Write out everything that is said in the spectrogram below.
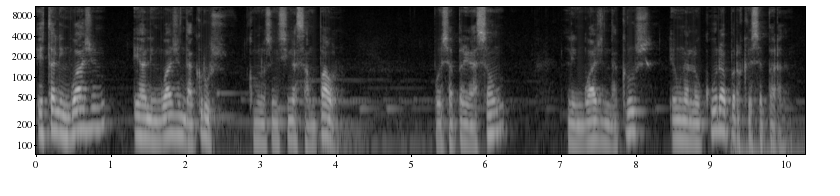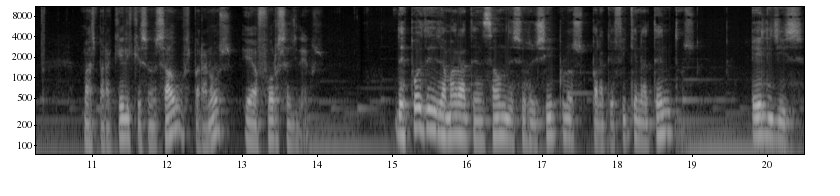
Esta linguagem é a linguagem da cruz, como nos ensina São Paulo, pois a pregação, linguagem da cruz, é uma loucura para os que se perdem, mas para aqueles que são salvos, para nós, é a força de Deus. Depois de chamar a atenção de seus discípulos para que fiquem atentos, ele disse:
